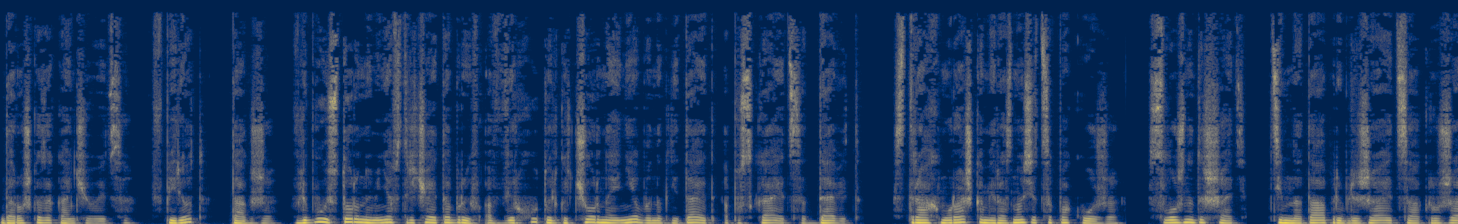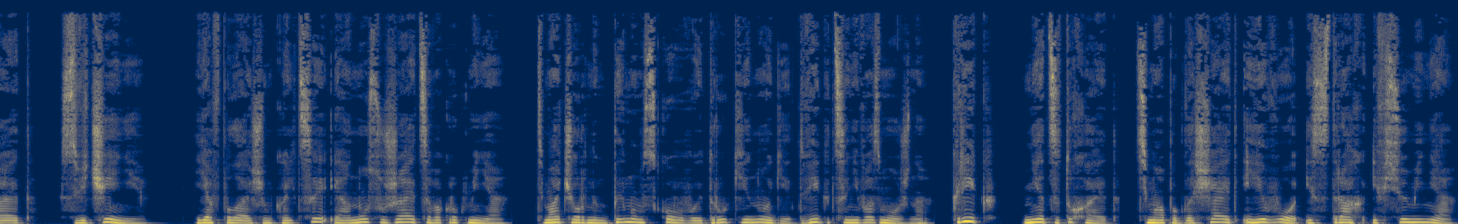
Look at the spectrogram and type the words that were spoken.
Дорожка заканчивается. Вперед также. В любую сторону меня встречает обрыв, а вверху только черное небо нагнетает, опускается, давит. Страх мурашками разносится по коже. Сложно дышать. Темнота приближается, окружает. Свечение. Я в пылающем кольце, и оно сужается вокруг меня. Тьма черным дымом сковывает руки и ноги, двигаться невозможно. Крик! Нет, затухает. Тьма поглощает и его, и страх, и всю меня.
